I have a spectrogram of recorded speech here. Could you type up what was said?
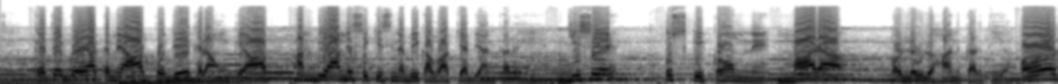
تھے۔ کہتے گویا کہ میں آپ کو دیکھ رہا ہوں کہ آپ انبیاء میں سے کسی نبی کا واقعہ بیان کر رہے ہیں، جسے اس کی قوم نے مارا اور لولہان کر دیا۔ اور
